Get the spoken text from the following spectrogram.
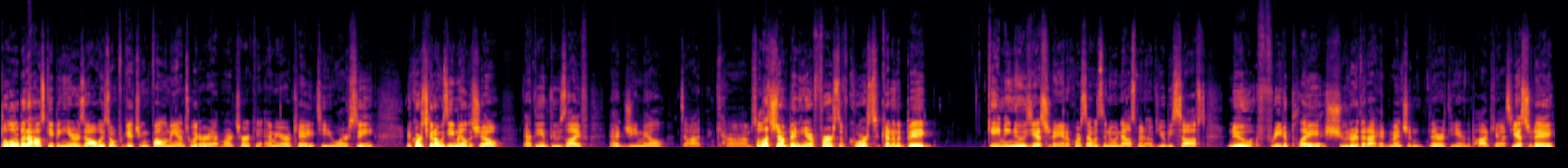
But a little bit of housekeeping here as always. Don't forget you can follow me on Twitter at Mark Turk, M A R K T U R C. And of course, you can always email the show at theenthuslife at gmail.com. So let's jump in here first, of course, to kind of the big gaming news yesterday, and of course, that was the new announcement of Ubisoft's new free to play shooter that I had mentioned there at the end of the podcast yesterday,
